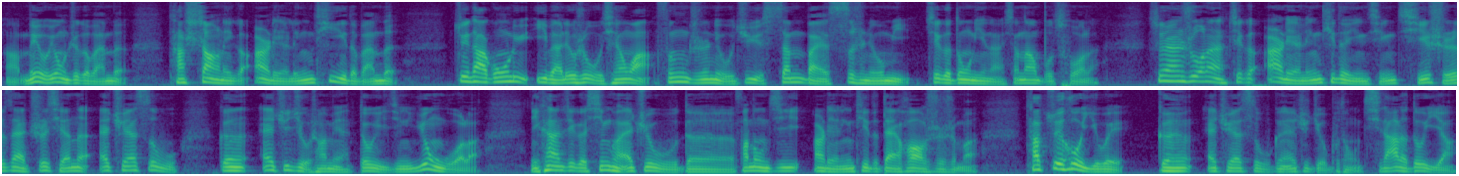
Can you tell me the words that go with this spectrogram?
啊，没有用这个版本，它上了一个 2.0T 的版本，最大功率165千瓦，峰值扭矩340牛米，这个动力呢相当不错了。虽然说呢，这个 2.0T 的引擎，其实在之前的 HS5 跟 H9 上面都已经用过了。你看这个新款 H5 的发动机，2.0T 的代号是什么？它最后一位跟 HS5 跟 H9 不同，其他的都一样。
